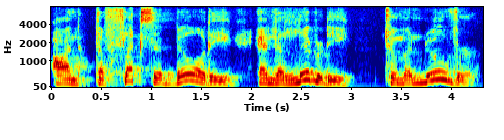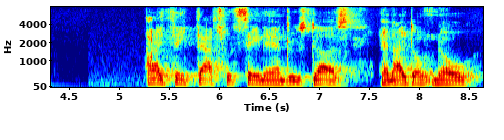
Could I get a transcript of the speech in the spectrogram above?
on the flexibility and the liberty to maneuver I think that's what St. Andrews does. And I don't know,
